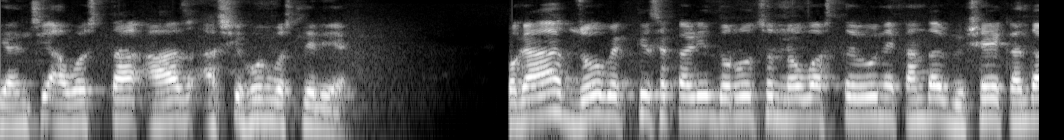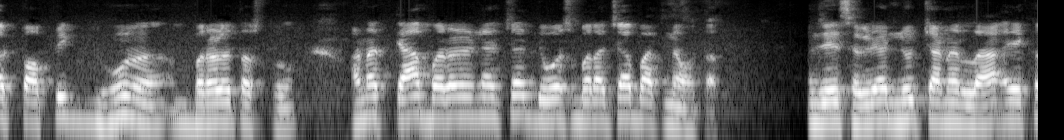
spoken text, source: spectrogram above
यांची अवस्था आज अशी होऊन बसलेली आहे. बघा जो व्यक्ती सकाळी दररोज नऊ वाजता येऊन एखादा विषय एखादा टॉपिक घेऊन बरळत असतो आणि त्या बरळण्याच्या दिवसभराच्या बातम्या होतात. म्हणजे सगळ्या न्यूज चॅनलला एक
